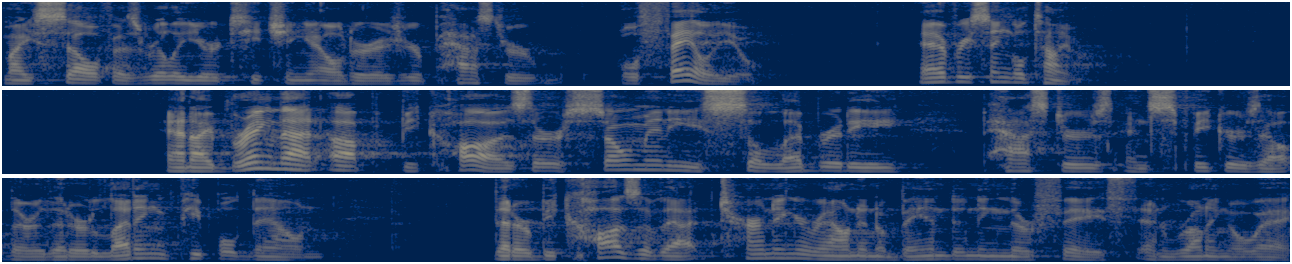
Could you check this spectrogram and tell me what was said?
myself as really your teaching elder, as your pastor, will fail you every single time. And I bring that up because there are so many celebrity pastors and speakers out there that are letting people down, that are because of that turning around and abandoning their faith and running away.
